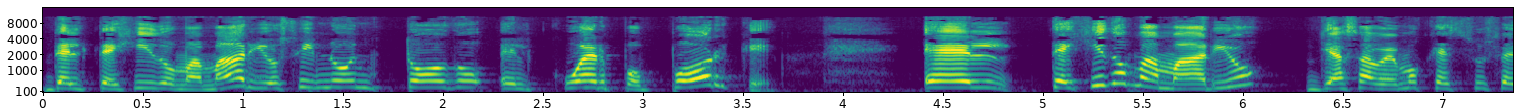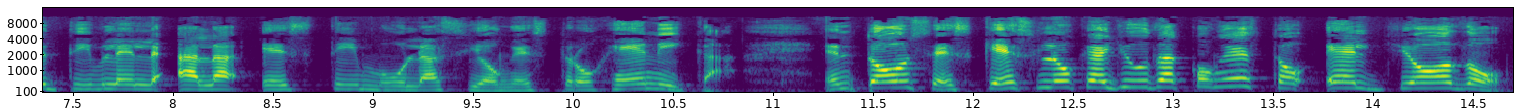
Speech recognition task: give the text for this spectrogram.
del tejido mamario, sino en todo el cuerpo, porque el tejido mamario ya sabemos que es susceptible a la estimulación estrogénica. Entonces, ¿qué es lo que ayuda con esto? El yodo.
